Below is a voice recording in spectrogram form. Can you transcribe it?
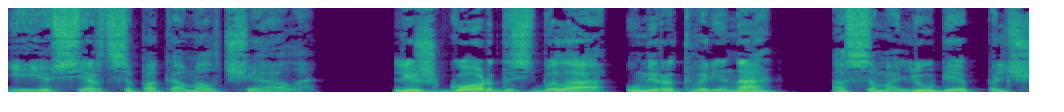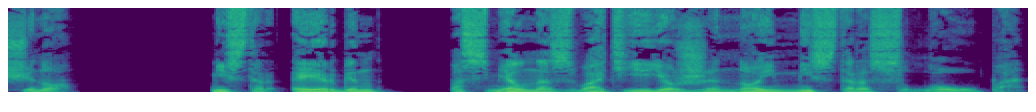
Ее сердце пока молчало. Лишь гордость была умиротворена, а самолюбие польщено. Мистер Эйрбин посмел назвать ее женой мистера Слоупа,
